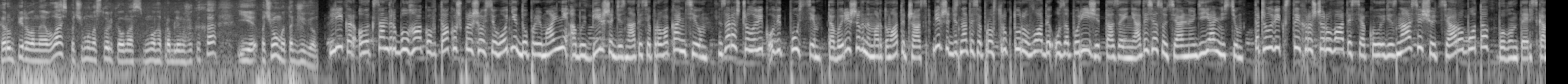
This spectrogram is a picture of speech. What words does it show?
коррумпированная власть, почему настолько у нас много проблем ЖКХ и почему мы так живем. Лікар Олександр Булгаков також прийшов сьогодні до приймальні, аби більше дізнатися про вакансію. Зараз чоловік у відпустці та вирішив не марнувати час. Більше дізнатися про структуру влади у Запоріжжі та зайнятися соціальною діяльністю. Та чоловік встиг розчаруватися, коли дізнався, що ця робота волонтерська.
